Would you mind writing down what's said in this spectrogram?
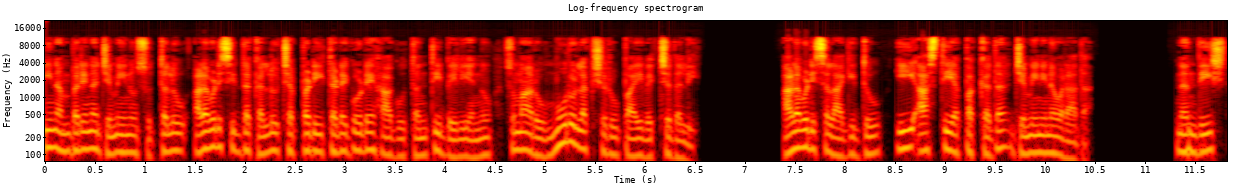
ಈ ನಂಬರಿನ ಜಮೀನು ಸುತ್ತಲೂ ಅಳವಡಿಸಿದ್ದ ಕಲ್ಲು ಚಪ್ಪಡಿ ತಡೆಗೋಡೆ ಹಾಗೂ ತಂತಿ ಬೇಲಿಯನ್ನು ಸುಮಾರು ಮೂರು ಲಕ್ಷ ರೂಪಾಯಿ ವೆಚ್ಚದಲ್ಲಿ ಅಳವಡಿಸಲಾಗಿದ್ದು, ಈ ಆಸ್ತಿಯ ಪಕ್ಕದ ಜಮೀನಿನವರಾದ ನಂದೀಶ್,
